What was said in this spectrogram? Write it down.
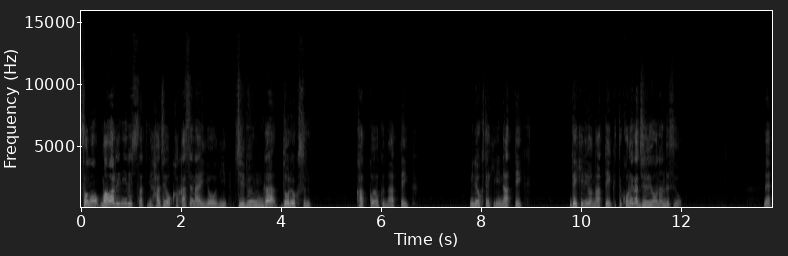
その周りにいる人たちに恥をかかせないように自分が努力するかっこよくなっていく魅力的になっていくできるようになっていくってこれが重要なんですよ。ね、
